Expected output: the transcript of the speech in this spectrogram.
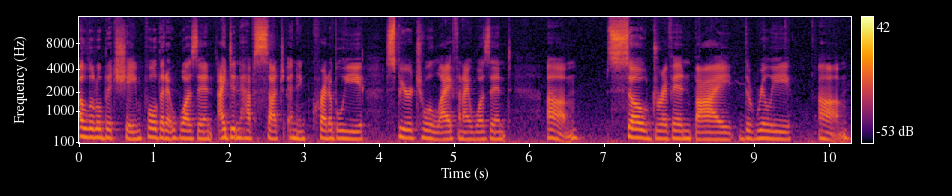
a little bit shameful that it wasn't, I didn't have such an incredibly spiritual life and I wasn't um, so driven by the really, um,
